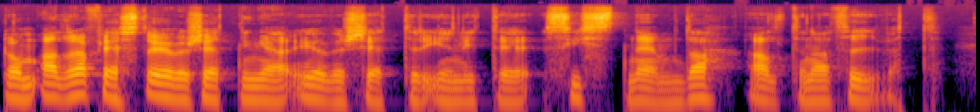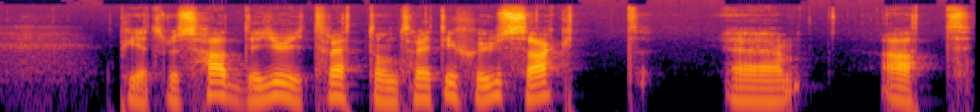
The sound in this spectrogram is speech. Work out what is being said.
De allra flesta översättningar översätter enligt det sistnämnda alternativet. Petrus hade ju i 1337 sagt eh, att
